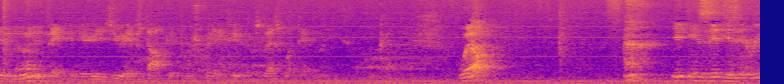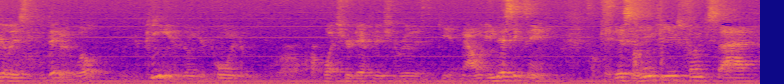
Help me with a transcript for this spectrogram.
then the uninfected areas, you have stopped it from spreading to them. So that's what that means. Okay. Well, is it, is it realistic to do it? Well, it depends on your point of, or, or what's your definition of realistic is. Now, in this example, okay, this is an infused fungicide.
